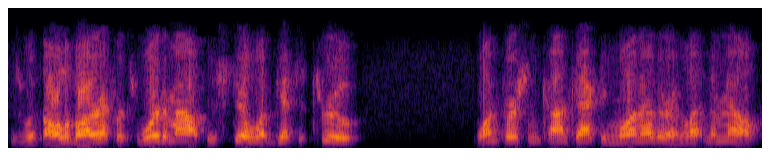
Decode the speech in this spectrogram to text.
Because with all of our efforts, word of mouth is still what gets it through. One person contacting one other and letting them know.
